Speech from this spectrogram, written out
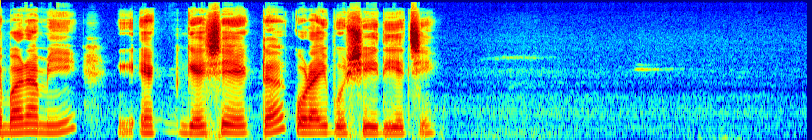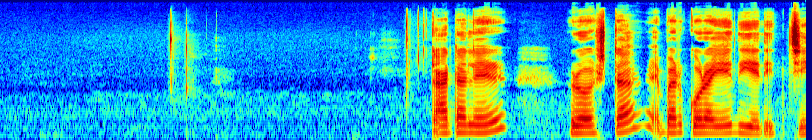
এবার আমি এক গ্যাসে একটা কড়াই বসিয়ে দিয়েছি। কাঁঠালের রসটা এবার কড়াইয়ে দিয়ে দিচ্ছি।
